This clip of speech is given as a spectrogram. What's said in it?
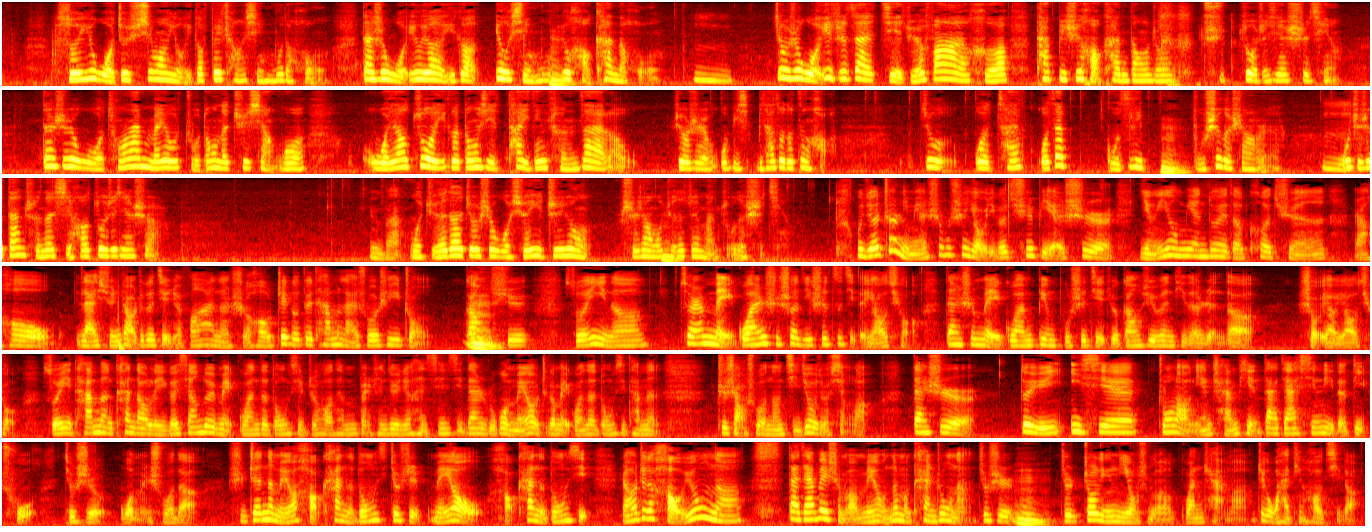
所以我就希望有一个非常醒目的红，但是我又要一个又醒目又好看的红。嗯。就是我一直在解决方案和它必须好看当中 去做这些事情，但是我从来没有主动的去想过，我要做一个东西，它已经存在了，就是我比比他做的更好，就我才我在骨子里嗯不是个商人，嗯，我只是单纯的喜好做这件事儿，明白。我觉得就是我学以致用是让我觉得最满足的事情。我觉得这里面是不是有一个区别，是莹莹面对的客群，然后来寻找这个解决方案的时候，这个对他们来说是一种刚需，所以呢。虽然美观是设计师自己的要求，但是美观并不是解决刚需问题的人的首要要求。所以他们看到了一个相对美观的东西之后，他们本身就已经很欣喜。但是如果没有这个美观的东西，他们至少说能急救就行了。但是对于一些中老年产品，大家心里的抵触就是我们说的。是真的没有好看的东西，就是没有好看的东西。然后这个好用呢，大家为什么没有那么看重呢？就是，嗯，就是周玲，你有什么观察吗？这个我还挺好奇的，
